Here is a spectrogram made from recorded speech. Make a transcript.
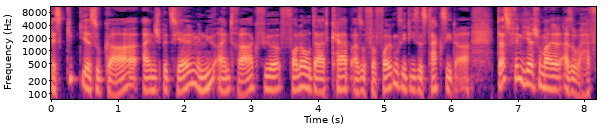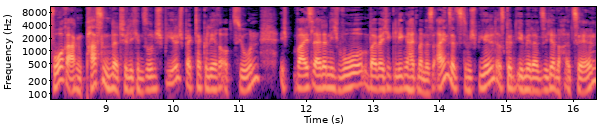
Es gibt ja sogar einen speziellen Menüeintrag für Follow That Cab, also verfolgen Sie dieses Taxi da. Das finde ich ja schon mal, also hervorragend passend natürlich in so ein Spiel, spektakuläre Option. Ich weiß leider nicht, wo, bei welcher Gelegenheit man das einsetzt im Spiel, das könnt ihr mir dann sicher noch erzählen,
